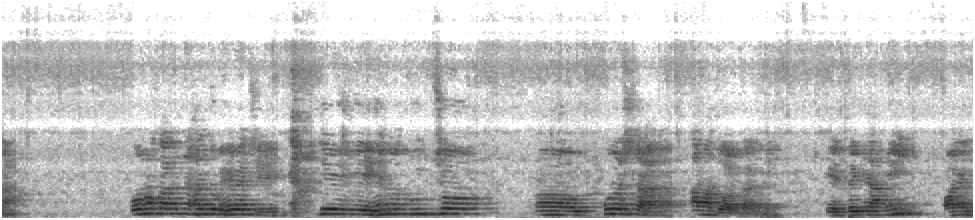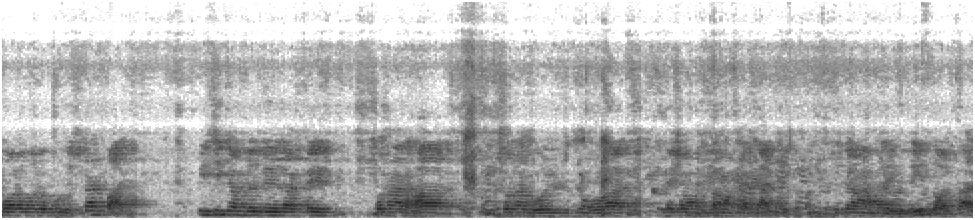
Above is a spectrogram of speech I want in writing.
না। কোনো কারণে হয়তো ভেবেছে যে এহেন তুচ্ছ পুরস্কার আমার দরকার নেই। এর থেকে আমি অনেক বড় বড় পুরস্কার পাই। পিসিচন্দ্র জুয়েলার্সের সোনার হার, সোনার গোল্ড ওয়াচ এ সমস্ত আমার কাছে আছে সুতরাং আমার এগুলি দরকার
